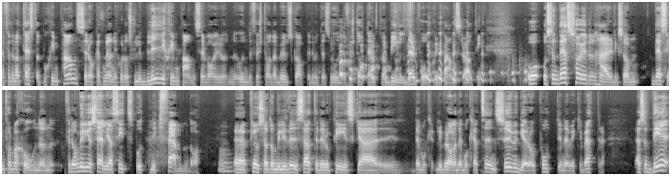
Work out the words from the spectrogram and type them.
Därför att det var testat på schimpanser och att människor då skulle bli schimpanser var ju det underförstådda budskapet. Det var inte ens underförstått, ens det var bilder på schimpanser och allting. Och, och sen dess har ju den här liksom, desinformationen, för de vill ju sälja sitt Sputnik 5 då. Mm. Eh, plus att de vill ju visa att den europeiska eh, demok liberala demokratin suger och Putin är mycket bättre. Alltså det,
